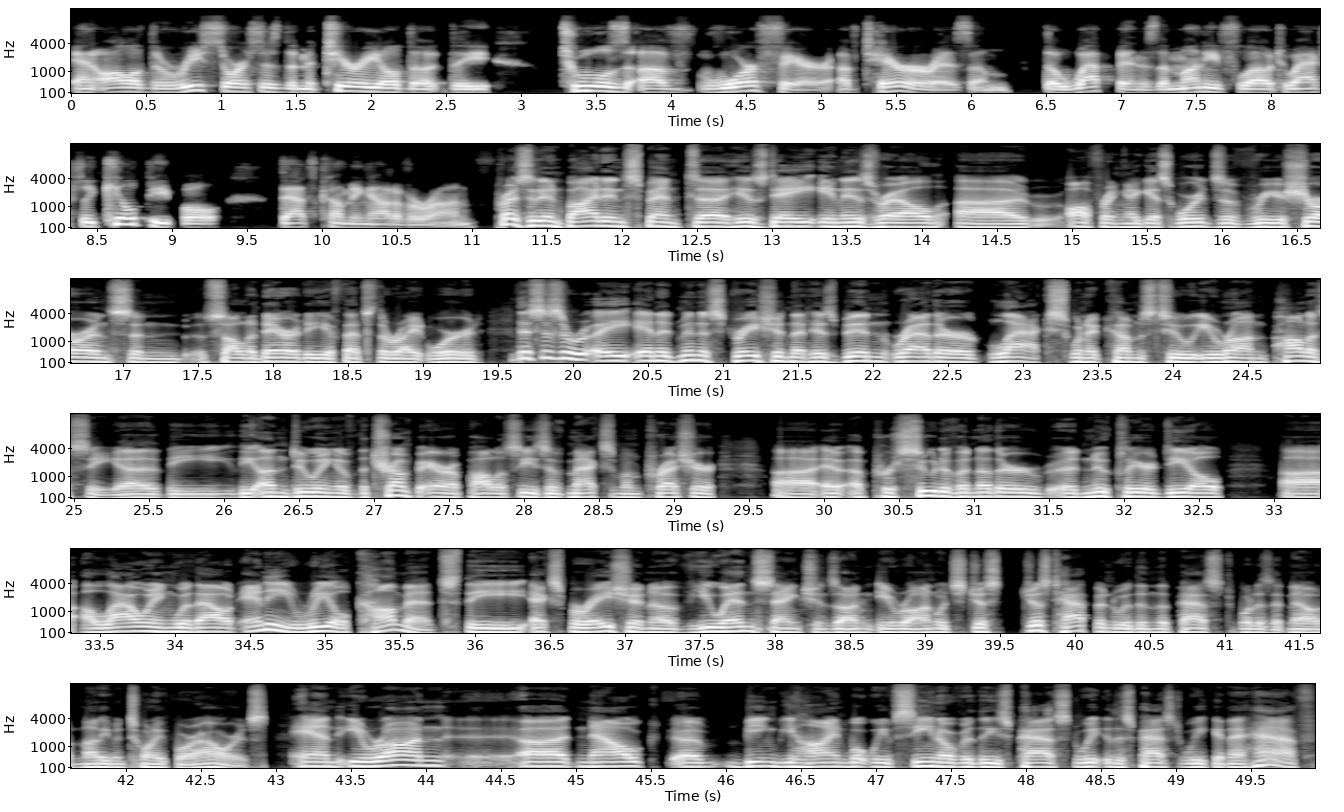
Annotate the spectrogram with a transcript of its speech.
and all of the resources, the material, the the tools of warfare, of terrorism, the weapons, the money flow to actually kill people. That's coming out of Iran. President Biden spent uh, his day in Israel uh, offering, I guess, words of reassurance and solidarity, if that's the right word. This is a, a, an administration that has been rather lax when it comes to Iran policy. Uh, the the undoing of the Trump era policies of maximum pressure, uh, a, a, pursuit of another uh, nuclear deal uh, allowing without any real comment the expiration of UN sanctions on Iran, which just just happened within the past what is it now? Not even 24 hours, and Iran uh, now uh, being behind what we've seen over these past week, this past week and a half.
